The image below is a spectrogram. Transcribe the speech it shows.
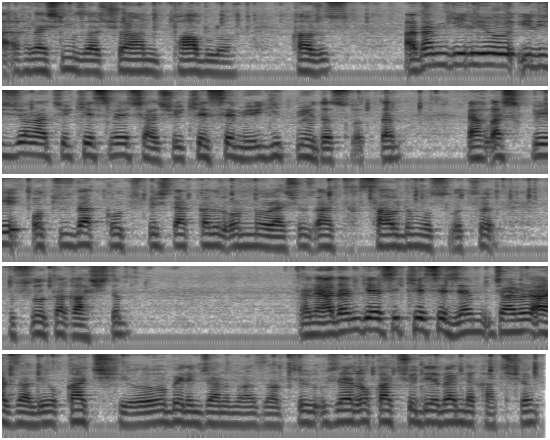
arkadaşımız var şu an Pablo Karus. Adam geliyor illüzyon atıyor kesmeye çalışıyor kesemiyor gitmiyor da slottan. Yaklaşık bir 30 dakika 35 dakikadır onunla uğraşıyoruz artık saldım o slotu bu slota kaçtım. Hani adam gelse keseceğim canı azalıyor kaçıyor benim canımı azaltıyor. Bu o kaçıyor diye ben de kaçıyorum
